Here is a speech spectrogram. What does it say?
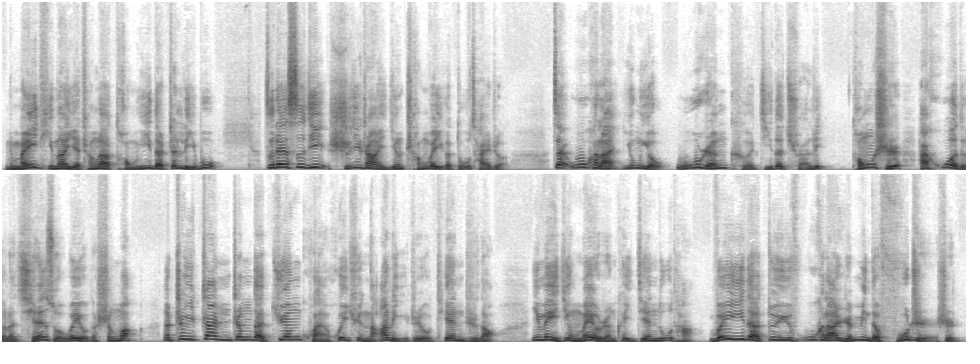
媒体呢也成了统一的真理部。泽连斯基实际上已经成为一个独裁者。在乌克兰拥有无人可及的权利，同时还获得了前所未有的声望。那至于战争的捐款会去哪里，只有天知道，因为已经没有人可以监督他。唯一的对于乌克兰人民的福祉是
